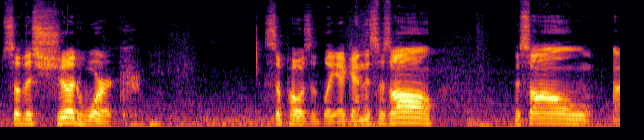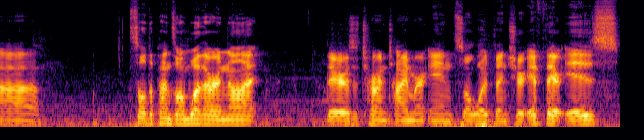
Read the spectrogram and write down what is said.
So this should work. Supposedly. Again, this is all... This all, uh... This all depends on whether or not there's a turn timer in Solo Adventure. If there is,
